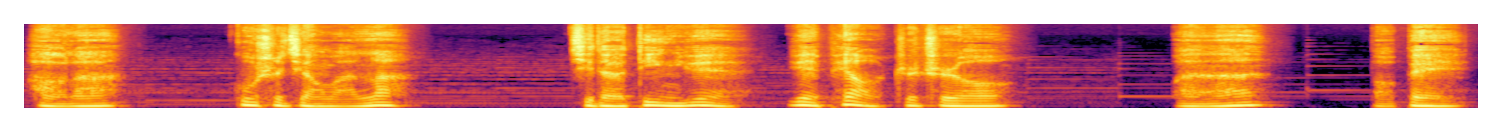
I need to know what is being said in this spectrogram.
好了，故事讲完了，记得订阅、月票支持哦。晚安，宝贝。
